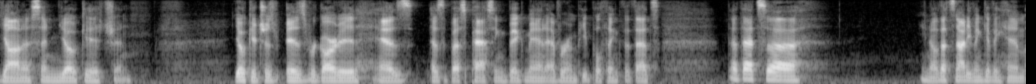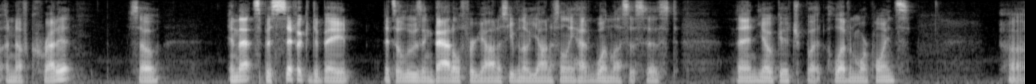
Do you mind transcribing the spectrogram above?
Giannis and Jokic, and Jokic is is regarded as as the best passing big man ever, and people think that that's that that's uh you know that's not even giving him enough credit. So in that specific debate, it's a losing battle for Giannis, even though Giannis only had one less assist than Jokic, but 11 more points. Uh,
